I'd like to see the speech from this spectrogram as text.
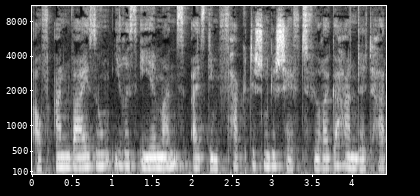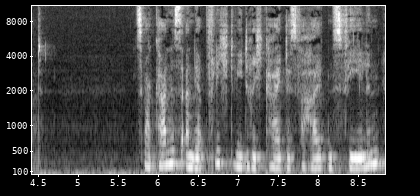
auf Anweisung ihres Ehemanns als dem faktischen Geschäftsführer gehandelt hat. Zwar kann es an der Pflichtwidrigkeit des Verhaltens fehlen,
